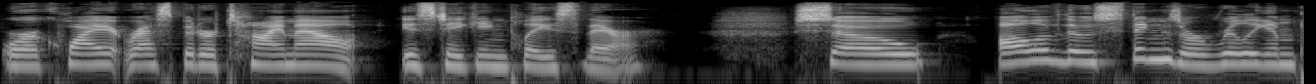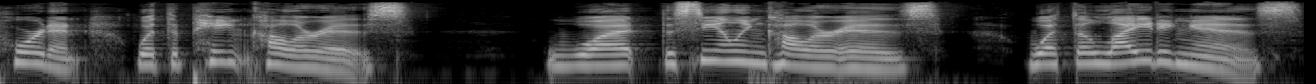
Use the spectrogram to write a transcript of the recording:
or a quiet respite or timeout is taking place there. So, all of those things are really important. What the paint color is, what the ceiling color is, what the lighting is.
